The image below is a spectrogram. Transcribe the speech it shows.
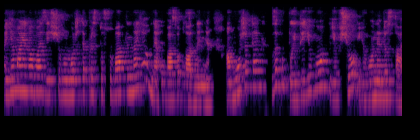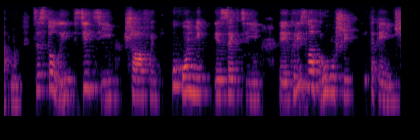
Я маю на увазі, що ви можете пристосувати наявне у вас обладнання, а можете закупити його, якщо його недостатньо. Це столи, стільці, шафи, кухонні е, секції, е, крісла груші і таке інше.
